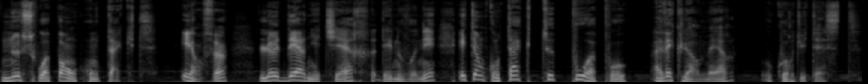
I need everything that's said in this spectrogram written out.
ne soit pas en contact. Et enfin, le dernier tiers des nouveau-nés était en contact peau à peau avec leur mère au cours du test.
